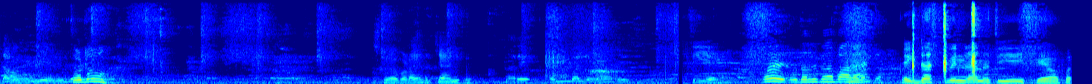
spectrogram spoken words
छोटू सोया पड़ा है तो चैन से अरे कंबल चाहिए। ओए उधर कितना पास है? एक डस्टबिन रहना चाहिए इसके यहाँ पर।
